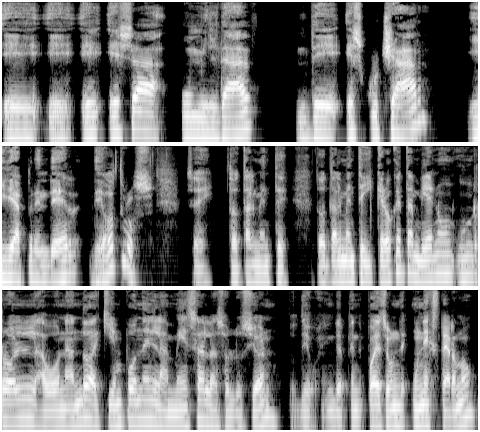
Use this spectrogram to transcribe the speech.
eh, eh, esa humildad de escuchar y de aprender de otros. Sí, totalmente, totalmente. Y creo que también un, rol abonando a quien pone en la mesa la solución. Pues, digo, puede ser un, externo,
